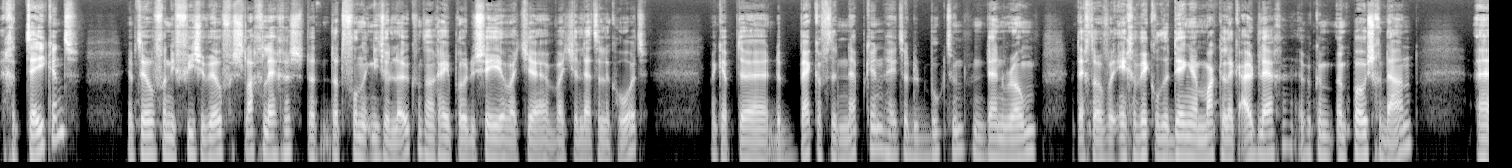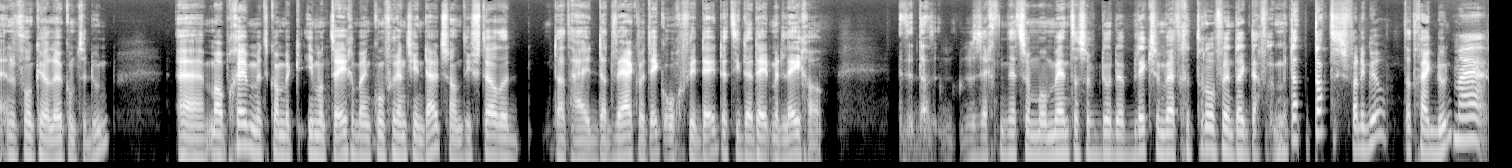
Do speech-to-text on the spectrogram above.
getekend. Je hebt heel veel van die visueel verslagleggers. Dat, dat vond ik niet zo leuk, want dan reproduceer je wat je, wat je letterlijk hoort. Maar ik heb de, de Back of the Napkin, heette het boek toen, van Dan Rome. Het echt over ingewikkelde dingen makkelijk uitleggen. Heb ik een, een post gedaan. Uh, en dat vond ik heel leuk om te doen. Uh, maar op een gegeven moment kwam ik iemand tegen bij een conferentie in Duitsland. Die vertelde dat hij dat werk wat ik ongeveer deed, dat hij dat deed met Lego. Dat, dat was echt net zo'n moment alsof ik door de bliksem werd getroffen. En dat ik dacht, maar dat, dat is wat ik wil. Dat ga ik doen. Maar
